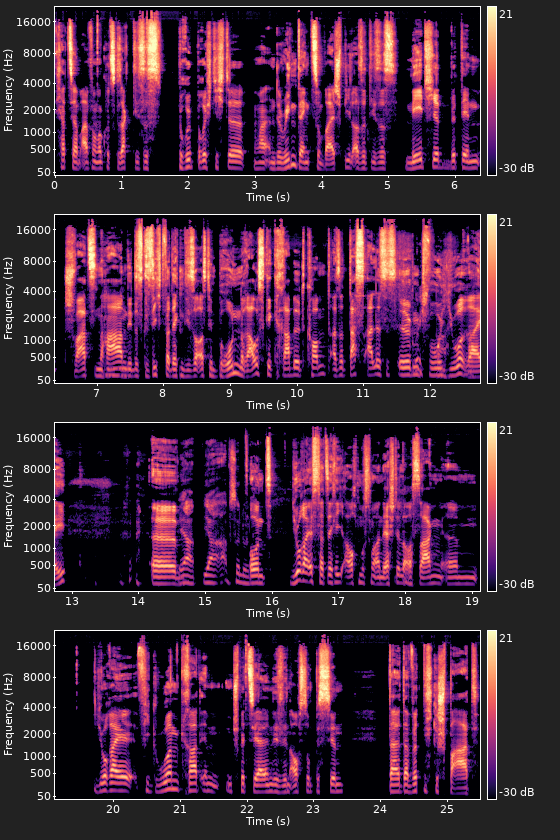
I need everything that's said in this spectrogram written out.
ich hatte es ja am Anfang mal kurz gesagt, dieses berühmt-berüchtigte, wenn man an The Ring denkt zum Beispiel, also dieses Mädchen mit den schwarzen Haaren, mhm. die das Gesicht verdecken, die so aus dem Brunnen rausgekrabbelt kommt, also das alles ist irgendwo Jurai. Ähm, ja, ja, absolut. Und Jurai ist tatsächlich auch, muss man an der Stelle auch sagen, ähm, Jurai-Figuren, gerade im, im Speziellen, die sind auch so ein bisschen, da, da wird nicht gespart.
